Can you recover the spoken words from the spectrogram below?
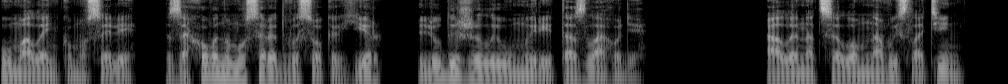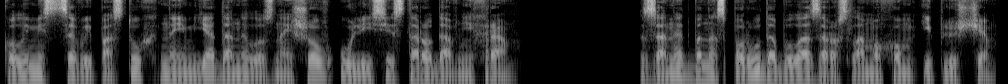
У маленькому селі, захованому серед високих гір, люди жили у мирі та злагоді. Але над селом нависла тінь, коли місцевий пастух на ім'я Данило знайшов у лісі стародавній храм. Занедбана споруда була заросла мохом і плющем,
